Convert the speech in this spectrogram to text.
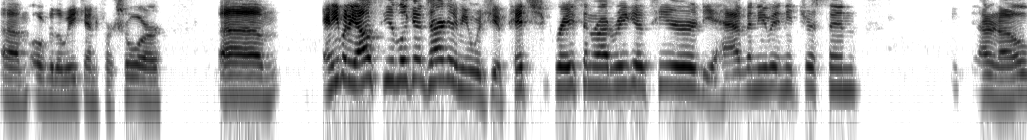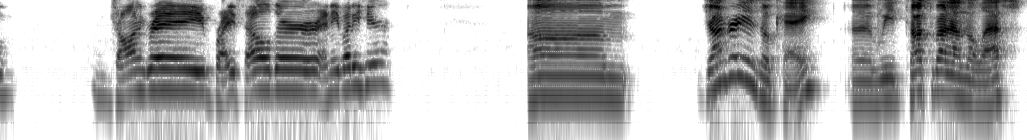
um, over the weekend for sure. Um, anybody else you looking at target? I mean, would you pitch Grayson Rodriguez here? Do you have any, any interest in, I don't know, Jon Gray, Bryce Elder, anybody here? Um, Jon Gray is okay. Uh, we talked about it on the last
